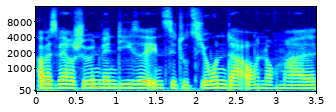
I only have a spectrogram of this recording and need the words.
Aber es wäre schön, wenn diese Institutionen da auch noch mal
